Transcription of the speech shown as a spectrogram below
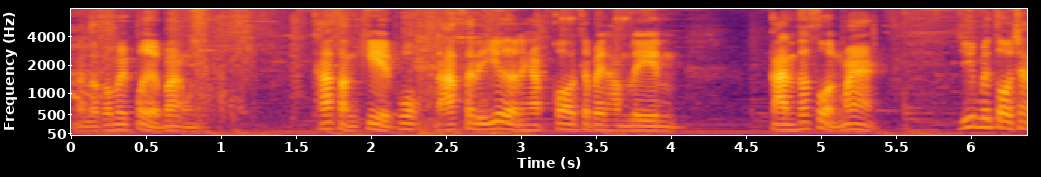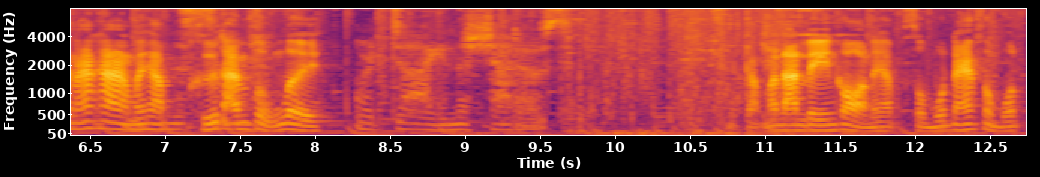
แล้วเราก็ไม่เปิดบ้าง ถ้าสังเกตพวกดาร์ค s เลเยอร์นะครับ ก็จะไปทำเลนกันซะส่วนมาก ยิ่งเป็นตัวชนะทางนะครับ คือดันสูงเลย Or die in the shadows. กลับมาดันเลนก่อนนะครับ สมมตินะสมมติ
